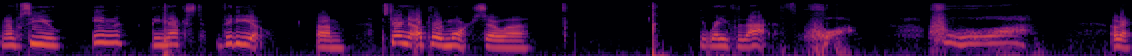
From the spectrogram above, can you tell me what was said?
and I will see you in the next video. Um, I'm starting to upload more, so uh, get ready for that. Okay.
